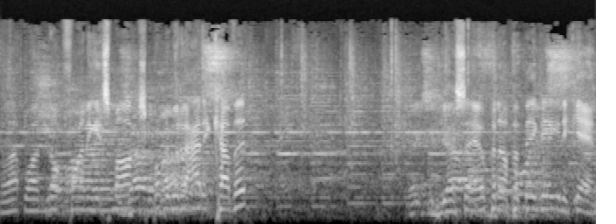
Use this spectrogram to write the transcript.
Well, that one not finding its marks, probably would have had it covered. USA open up a big lead again.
